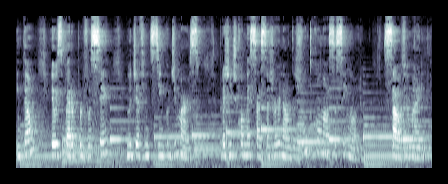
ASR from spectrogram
Então, eu espero por você no dia 25 de março, para a gente começar essa jornada junto com Nossa Senhora. Salve Maria!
